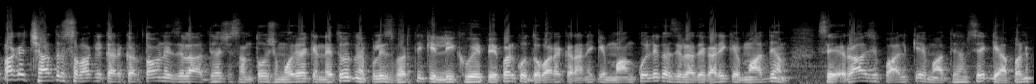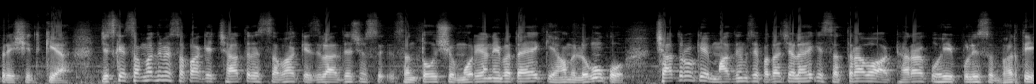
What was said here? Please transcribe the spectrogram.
सपा के छात्र सभा के कार्यकर्ताओं ने जिला अध्यक्ष संतोष मौर्य के नेतृत्व में पुलिस भर्ती के लीक हुए पेपर को दोबारा कराने की मांग को लेकर जिलाधिकारी के माध्यम से राज्यपाल के माध्यम से ज्ञापन प्रेषित किया, जिसके संबंध में सपा के छात्र सभा के जिला अध्यक्ष संतोष मौर्य ने बताया कि हम लोगों को छात्रों के माध्यम से पता चला है कि सत्रह व अठारह को ही पुलिस भर्ती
